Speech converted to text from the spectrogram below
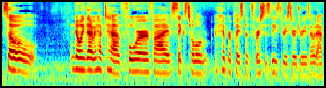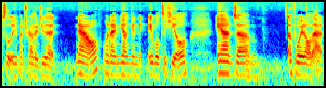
So knowing that I would have to have four, five, six total hip replacements versus these three surgeries, I would absolutely much rather do that now when I'm young and able to heal and um, avoid all that.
